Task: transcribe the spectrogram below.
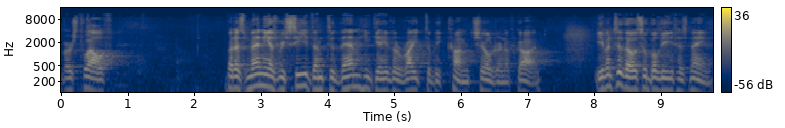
verse 12. But as many as received them, to them he gave the right to become children of God, even to those who believe his name.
